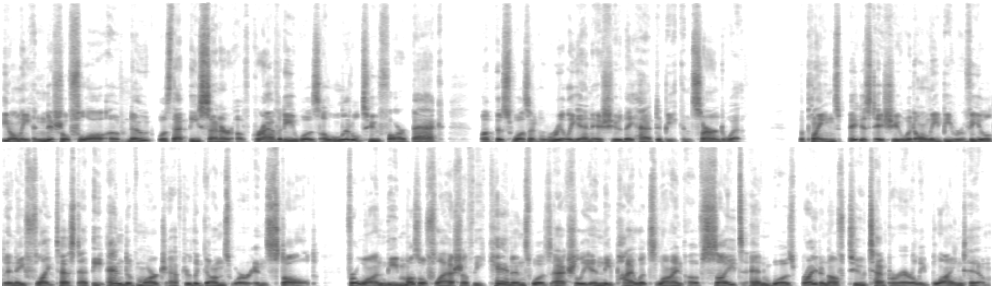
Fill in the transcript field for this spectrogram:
The only initial flaw of note was that the center of gravity was a little too far back, but this wasn't really an issue they had to be concerned with. The plane's biggest issue would only be revealed in a flight test at the end of March after the guns were installed. For one, the muzzle flash of the cannons was actually in the pilot's line of sight and was bright enough to temporarily blind him.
